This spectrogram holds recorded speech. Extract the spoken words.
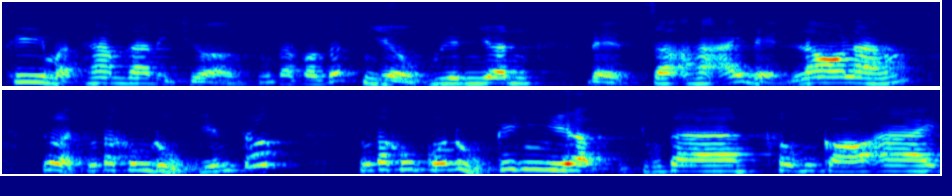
khi mà tham gia thị trường chúng ta có rất nhiều nguyên nhân để sợ hãi để lo lắng. Tức là chúng ta không đủ kiến thức chúng ta không có đủ kinh nghiệm chúng ta không có ai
